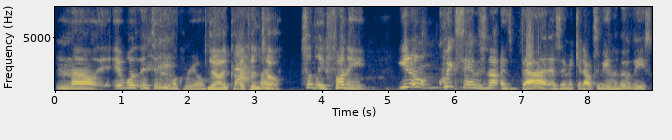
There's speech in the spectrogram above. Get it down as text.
No, it was. It didn't look real. Yeah, I, I couldn't But- tell. Something funny. You know, quicksand is not as bad as they make it out to be in the movies.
